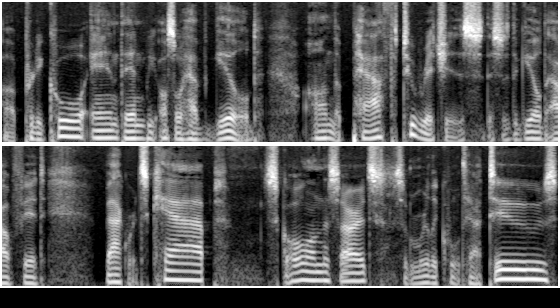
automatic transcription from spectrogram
uh, pretty cool. And then we also have Guild on the path to riches. This is the Guild outfit, backwards cap, skull on the sides, some really cool tattoos.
